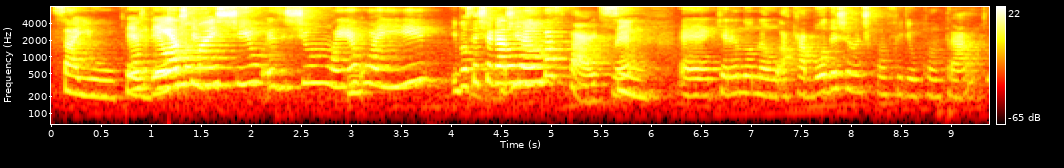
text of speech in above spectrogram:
saiu Eu, perdendo, eu acho que mas... existiu, existiu um erro aí E vocês chegaram... de ambas partes, Sim. né? É, querendo ou não, acabou deixando de conferir o contrato,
